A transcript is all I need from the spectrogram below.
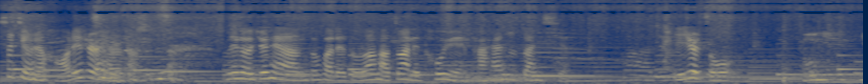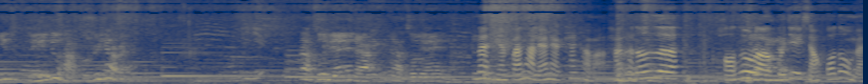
是精神好的事儿还是咋？那个昨天都说的都让他转的头晕，他还是转起，一直走。走你你领溜他走直线呗。那走远一点，那走远一点。那先观察两天看看吧，他可能是好受了，估计想活动呗。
